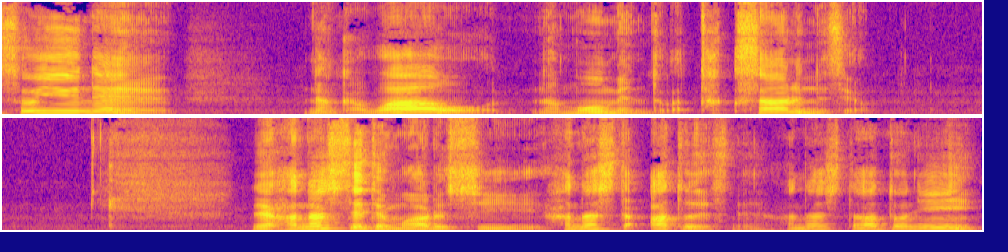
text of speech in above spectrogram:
そういうねなんかワオなモーメントがたくさんあるんですよ。で話しててもあるし話した後ですね。話した後に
